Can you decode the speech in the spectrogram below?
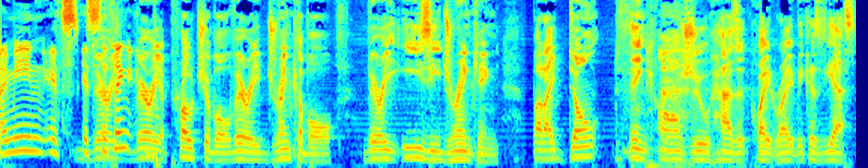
I mean, it's it's very, the thing. very approachable, very drinkable, very easy drinking. But I don't think Anjou has it quite right because yes,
